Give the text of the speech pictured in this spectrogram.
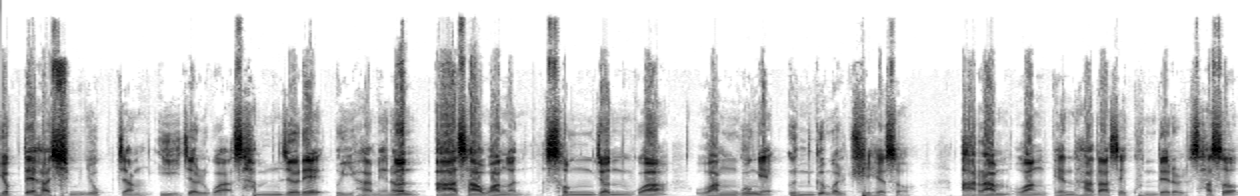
역대하 16장 2절과 3절에 의하면은 아사 왕은 성전과 왕궁의 은금을 취해서 아람 왕 벤하닷의 군대를 사서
